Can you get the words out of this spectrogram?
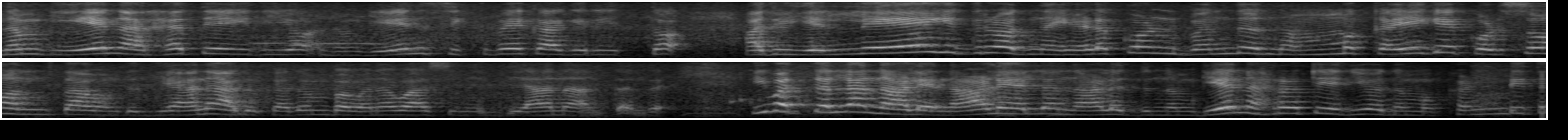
ನಮ್ಗೆ ಏನು ಅರ್ಹತೆ ಇದೆಯೋ ನಮ್ಗೇನು ಸಿಕ್ಕಬೇಕಾಗಿರುತ್ತೋ ಅದು ಎಲ್ಲೇ ಇದ್ರೂ ಅದನ್ನ ಎಳ್ಕೊಂಡು ಬಂದು ನಮ್ಮ ಕೈಗೆ ಕೊಡಿಸೋ ಅಂತ ಒಂದು ಧ್ಯಾನ, ಅದು ಕದಂಬ ವನವಾಸಿನಿ ಧ್ಯಾನ ಅಂತಂದ್ರೆ. ಇವತ್ತೆಲ್ಲ ನಾಳೆ ನಾಳೆ ಅಲ್ಲ, ನಾಳೆದ್ದು ನಮ್ಗೇನು ಅರ್ಹತೆ ಇದೆಯೋ, ನಮ್ಮ ಖಂಡಿತ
